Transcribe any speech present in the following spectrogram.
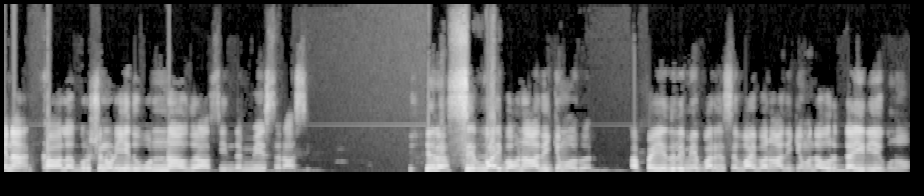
ஏன்னா கால புருஷனுடைய இது ஒன்னாவது ராசி இந்த மேச ராசி. ஏன்னா செவ்வாய் பவன் ஆதிக்கம் வருவார். அப்ப எதுலையுமே பாருங்க செவ்வாய் பவன் ஆதிக்கம் வந்தா ஒரு தைரிய குணம்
